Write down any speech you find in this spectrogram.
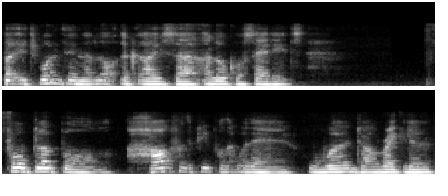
But it's one thing that a lot of the guys uh, local said it's for Blood Bowl, half of the people that were there weren't our regular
